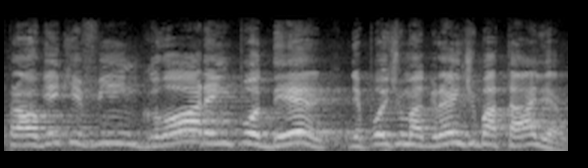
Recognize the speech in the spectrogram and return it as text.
para alguém que vinha em glória, em poder, depois de uma grande batalha,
